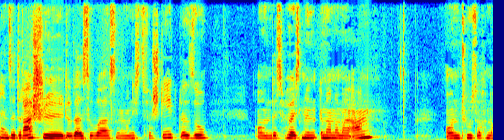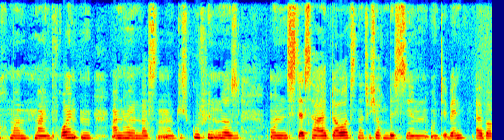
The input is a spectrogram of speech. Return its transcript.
also draschelt oder sowas und man nichts versteht oder so. Und das höre ich mir immer nochmal an und tue es auch nochmal meinen Freunden anhören lassen, ob die es gut finden oder so. Und deshalb dauert es natürlich auch ein bisschen und event aber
